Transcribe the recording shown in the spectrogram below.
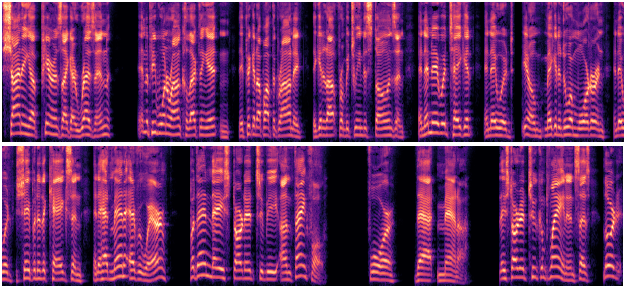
shining appearance like a resin. And the people went around collecting it, and they pick it up off the ground. They, they get it out from between the stones, and, and then they would take it and they would, you know, make it into a mortar and, and they would shape it into cakes, and, and they had manna everywhere. But then they started to be unthankful for that manna. They started to complain and says, Lord,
